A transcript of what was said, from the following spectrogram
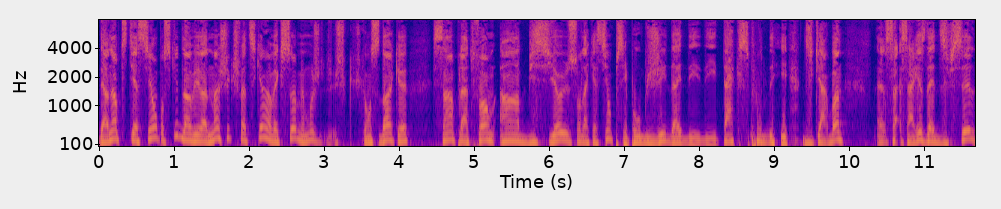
Dernière petite question. Pour ce qui est de l'environnement, je sais que je suis fatiguant avec ça, mais moi, je, considère que sans plateforme ambitieuse sur la question, puis c'est pas obligé d'être des, taxes pour du carbone, euh, ça, risque d'être difficile.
